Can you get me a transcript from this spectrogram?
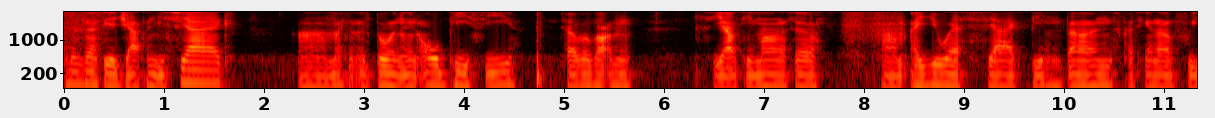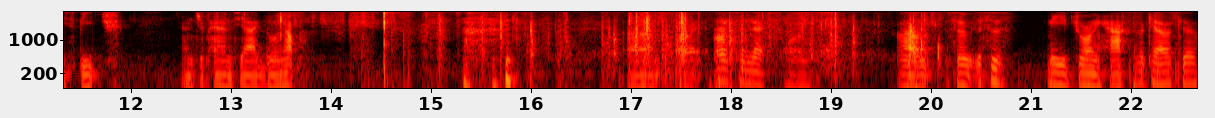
This is meant to be a Japanese flag. Um, I think they're building an old PC, turbo button, CRT monitor um, a US flag being burned because, you know, free speech, and Japan flag going up. um, alright, on to the next one. Um, so this is me drawing half of a character.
